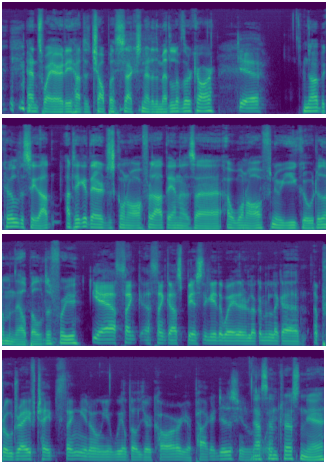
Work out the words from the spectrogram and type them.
hence why Audi had to chop a section out of the middle of their car. yeah, No, it'd be cool to see that. I take it they're just going to offer that then as a, a one off. You know, you go to them and they'll build it for you. yeah. I think I think that's basically the way they're looking at like a, a Prodrive type thing. You know, you we'll build your car, your packages. You know, That's that interesting, yeah.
